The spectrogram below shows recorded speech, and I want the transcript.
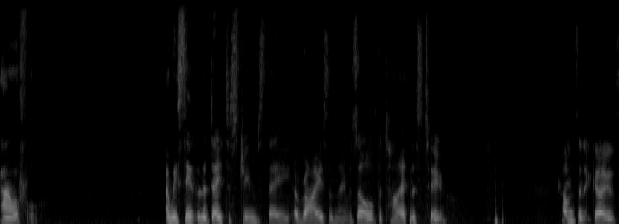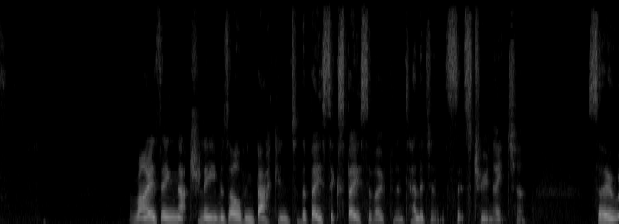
powerful. And we see that the data streams, they arise and they resolve. The tiredness, too, comes and it goes. Rising, naturally resolving back into the basic space of open intelligence, its true nature. So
